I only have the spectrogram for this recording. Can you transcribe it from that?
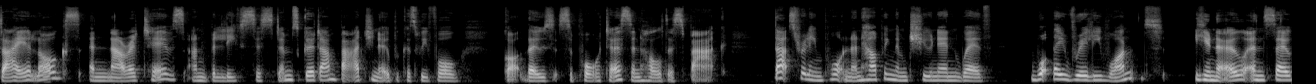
dialogues and narratives and belief systems, good and bad, you know, because we've all got those that support us and hold us back. That's really important and helping them tune in with what they really want, you know, and so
